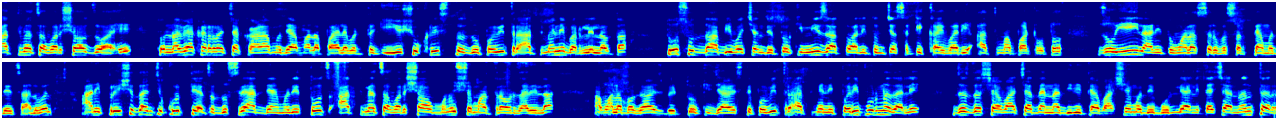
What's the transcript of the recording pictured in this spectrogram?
आत्म्याचा वर्षाव जो आहे तो नव्या कराराच्या काळामध्ये आम्हाला पाहायला भेटतं की येशू ख्रिस्त जो पवित्र आत्म्याने भरलेला होता तो सुद्धा अभिवचन देतो की मी जातो आणि तुमच्यासाठी काही वारी आत्मा पाठवतो जो येईल आणि तुम्हाला सर्व सत्यामध्ये चालवल. आणि प्रेषितांची कृत्याचा दुसऱ्या अध्यायामध्ये तोच आत्म्याचा वर्षाव मनुष्य मात्रावर झालेला आम्हाला बघायला भेटतो की ज्यावेळेस ते पवित्र आत्म्याने परिपूर्ण झाले जसजशा वाचा त्यांना दिली त्या भाषेमध्ये बोलले आणि त्याच्यानंतर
